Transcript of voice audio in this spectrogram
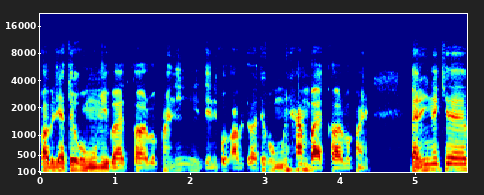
قابلیت عمومی باید کار بکنید یعنی قابلیت عمومی هم باید کار بکنید برای اینه که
